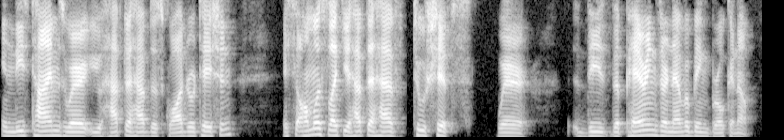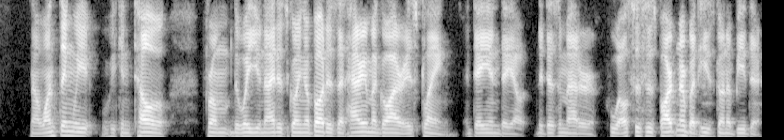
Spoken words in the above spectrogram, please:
in these times where you have to have the squad rotation it's almost like you have to have two shifts where these the pairings are never being broken up now one thing we we can tell from the way United's going about is that Harry Maguire is playing day in day out. It doesn't matter who else is his partner, but he's going to be there,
